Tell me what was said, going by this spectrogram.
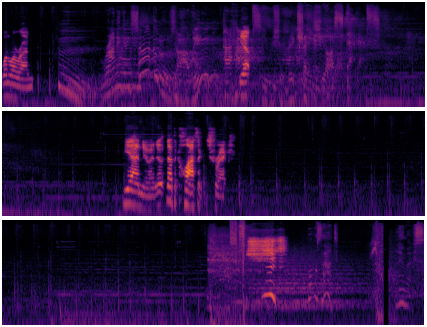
One more run. Hmm. Running in circles, are we? Perhaps Yep. you should retrace your steps. Yeah, I knew it. it that's a classic trick. What was that? Lumos.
